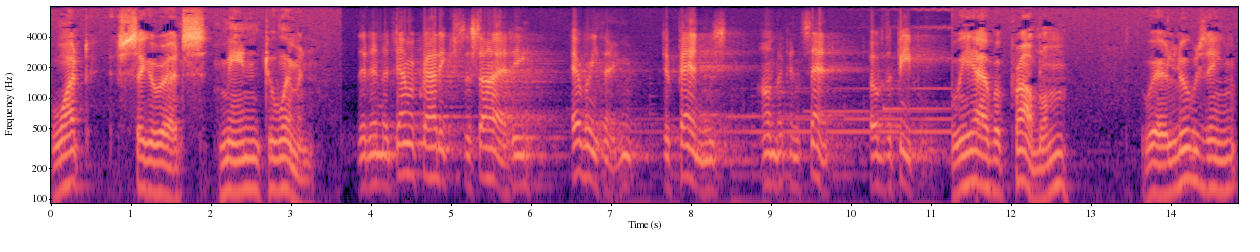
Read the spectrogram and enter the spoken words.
what cigarettes mean to women. That in a democratic society, everything depends on the consent of the people. We have a problem. We're losing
